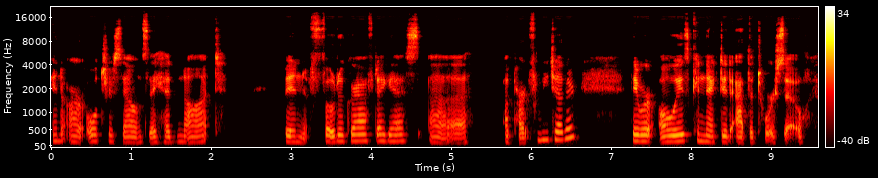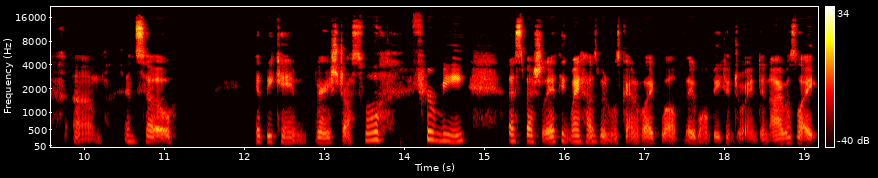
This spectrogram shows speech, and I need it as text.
in our ultrasounds they had not been photographed, I guess, uh, apart from each other. They were always connected at the torso. Um, and so it became very stressful for me, especially. I think my husband was kind of like, well, they won't be conjoined. And I was like,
